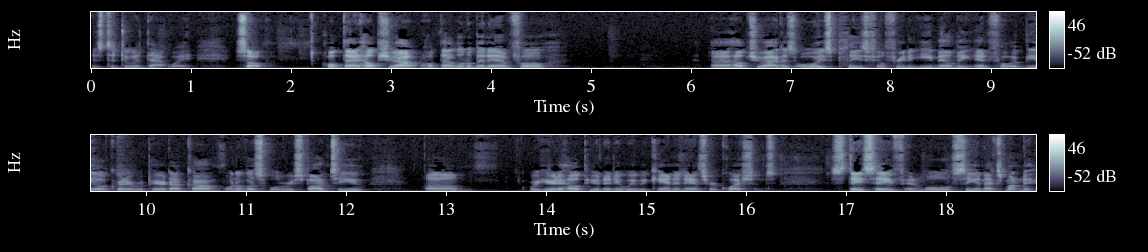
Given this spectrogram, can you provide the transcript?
is to do it that way. So, hope that helps you out. Hope that little bit of info uh, you out. As always, please feel free to email me info at blcreditrepair.com. One of us will respond to you. Um, we're here to help you in any way we can and answer questions. Stay safe, and we'll see you next Monday.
